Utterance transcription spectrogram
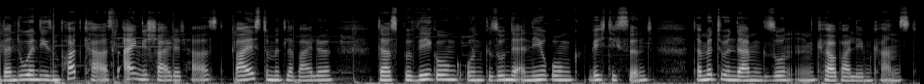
Und wenn du in diesem Podcast eingeschaltet hast, weißt du mittlerweile, dass Bewegung und gesunde Ernährung wichtig sind, damit du in deinem gesunden Körper leben kannst.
